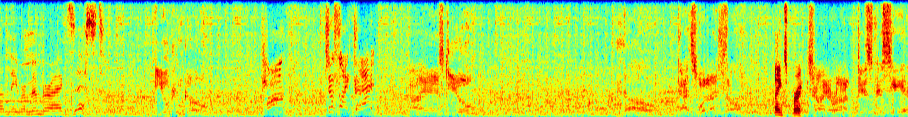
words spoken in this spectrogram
Kerry, did he suddenly remember I exist? You can go. Huh? Just like that? I ask you. No, that's what I thought. Thanks, Brick. Trying to run a business here.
